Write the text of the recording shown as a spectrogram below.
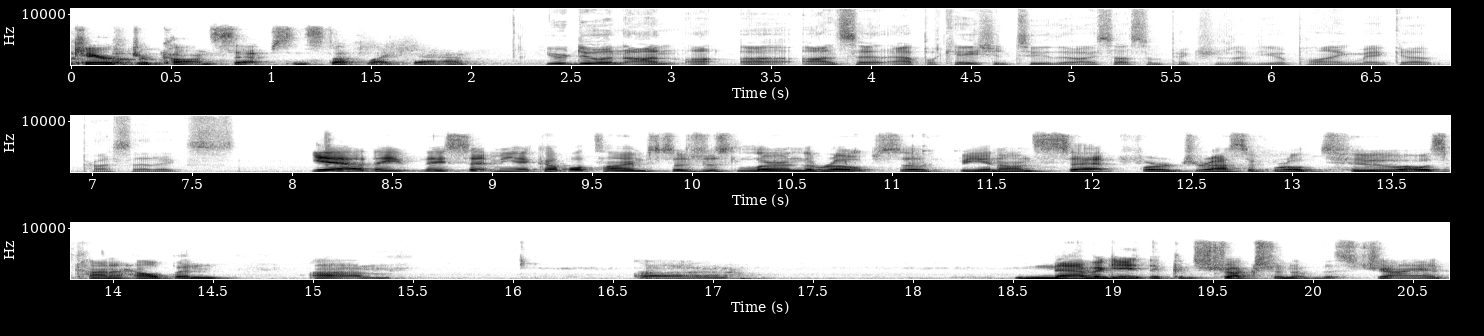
character concepts and stuff like that. You're doing on uh, on set application too, though. I saw some pictures of you applying makeup, prosthetics. Yeah, they they sent me a couple times to just learn the ropes of being on set for Jurassic World 2. I was kind of helping um, uh, navigate the construction of this giant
